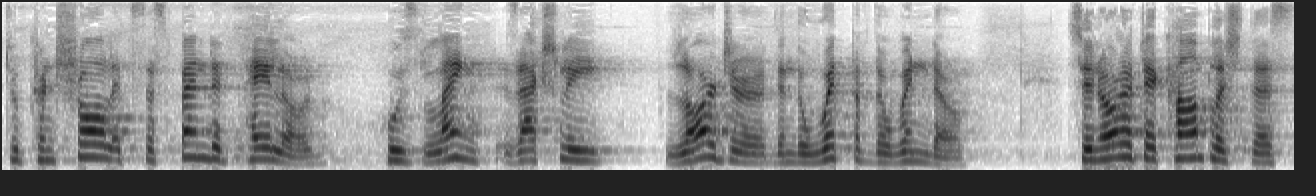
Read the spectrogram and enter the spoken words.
to control its suspended payload, whose length is actually larger than the width of the window. So, in order to accomplish this,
